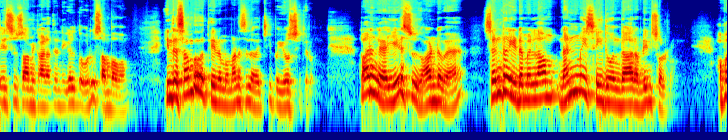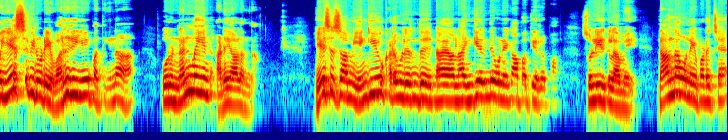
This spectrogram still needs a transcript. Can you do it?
இயேசு சுவாமி காலத்தில் நிகழ்ந்த ஒரு சம்பவம். இந்த சம்பவத்தை நம்ம மனசில் வச்சு இப்போ யோசிக்கிறோம். பாருங்கள் இயேசு ஆண்டவர் சென்ற இடமெல்லாம் நன்மை செய்து வந்தார் அப்படின்னு சொல்கிறோம் அப்போ இயேசுவினுடைய வருகையே பார்த்தீங்கன்னா ஒரு நன்மையின் அடையாளம் தான். இயேசு சாமி எங்கேயோ கடவுள் இருந்து நான் நான் இங்கே இருந்தே உன்னை காப்பாற்றிடுறப்பா சொல்லியிருக்கலாமே. நான் தான் உன்னைய படைத்தேன்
